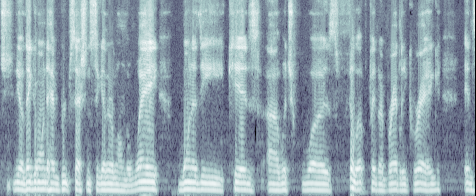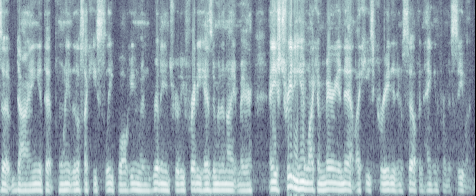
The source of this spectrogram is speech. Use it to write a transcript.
you know, they go on to have group sessions together along the way. One of the kids, uh, which was Philip, played by Bradley Gregg, ends up dying at that point. It looks like he's sleepwalking when really and truly Freddy has him in a nightmare. And he's treating him like a marionette, like he's created himself and hanging from his ceiling.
